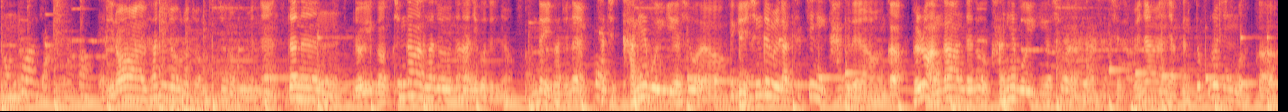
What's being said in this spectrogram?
정교한 게 아니라서 네. 이런 사주적으로 좀 특징을 보면은 일단은 여기가 심강한 사주는 아니거든요. 근데 이 사주는 네. 자칫 강해 보이기가 쉬워요. 이게 신금일간 특징이 다 그래요. 그러니까 별로 안 강한데도 강해 보이기가 쉬워요. 사람 자체가. 왜냐면 약간 뚝부러진 모습과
